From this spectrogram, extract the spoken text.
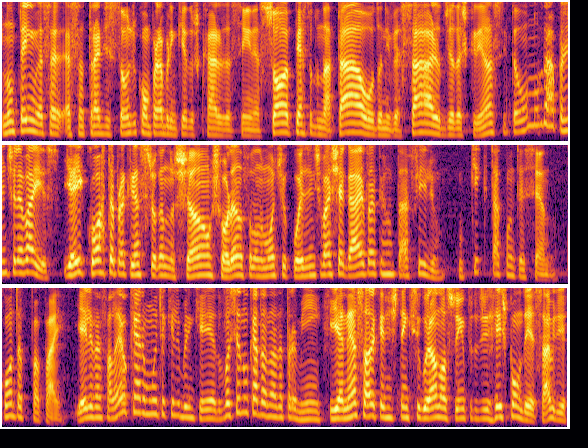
não tem essa, essa tradição de comprar brinquedos caros assim, né? Só perto do Natal, ou do aniversário, do Dia das Crianças, então não dá pra gente levar isso. E aí corta pra criança jogando no chão, chorando, falando um monte de coisa, a gente vai chegar e vai perguntar, filho, o que que tá acontecendo? Conta pro papai. E aí ele vai falar, eu quero muito aquele brinquedo, você não quer dar nada para mim. E é nessa hora que a gente tem que segurar o nosso ímpeto de responder, sabe? De,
